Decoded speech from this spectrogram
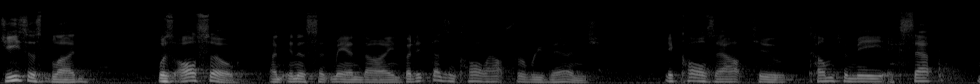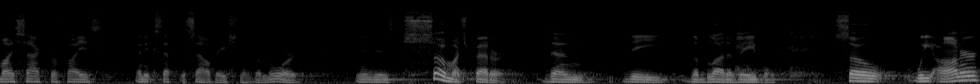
Jesus' blood was also an innocent man dying, but it doesn't call out for revenge. It calls out to come to me, accept my sacrifice, and accept the salvation of the Lord. And it is so much better than the, the blood of Abel. So we honor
